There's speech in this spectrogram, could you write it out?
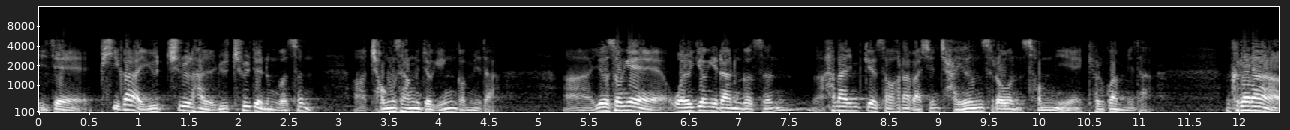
이제 피가 유출할 유출되는 것은 정상적인 겁니다. 여성의 월경이라는 것은 하나님께서 허락하신 자연스러운 섭리의 결과입니다. 그러나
